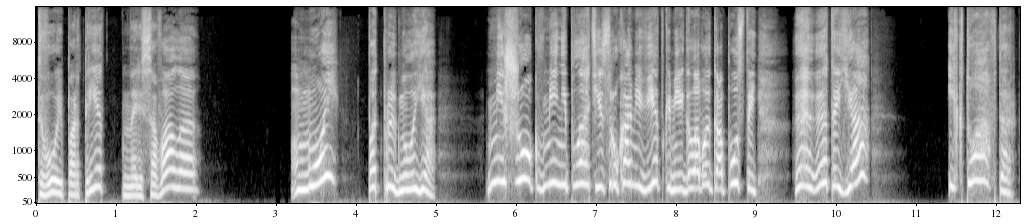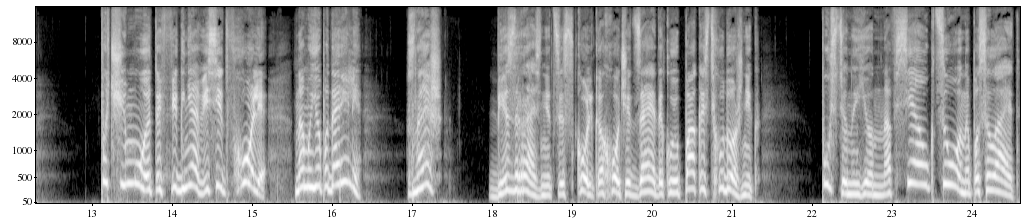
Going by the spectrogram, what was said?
«Твой портрет нарисовала «Мой?» — подпрыгнула я. «Мешок в мини-платье с руками-ветками и головой капустой э, — это я? И кто автор? Почему эта фигня висит в холле? Нам ее подарили? Знаешь, без разницы, сколько хочет за эдакую пакость художник. Пусть он ее на все аукционы посылает.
